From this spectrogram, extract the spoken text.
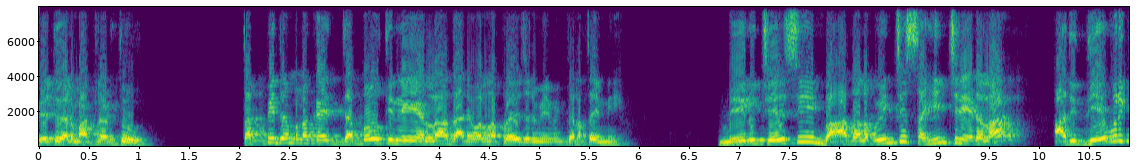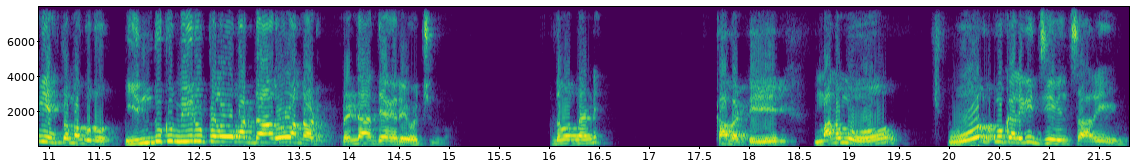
పేతు గారు మాట్లాడుతూ తప్పిదమునకై దెబ్బలు తినేలా దాని వలన ప్రయోజనం ఏమి ఘనత ఏమి? మేలు చేసి బాధ అనుభవించి సహించిన ఎడలా అది దేవునికి హితమగును. ఇందుకు మీరు పిలువబడ్డారు అన్నాడు. రెండో అధ్యాయం వచ్చిందో అర్థమవుతుందండి? కాబట్టి మనము ఓర్పు కలిగి జీవించాలి.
